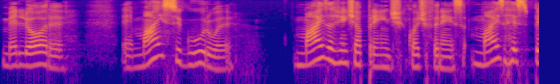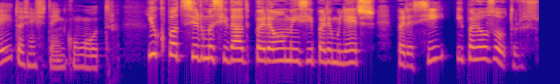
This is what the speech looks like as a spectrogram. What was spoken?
melhor é. é mais seguro é. Mais a gente aprende com a diferença, mais respeito a gente tem com o outro e o que pode ser uma cidade para homens e para mulheres, para si e para os outros.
